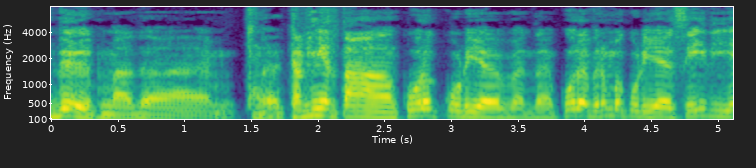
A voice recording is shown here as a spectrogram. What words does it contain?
இது கவிஞர் தான் கூறக்கூடிய கூற விரும்பக்கூடிய செய்திய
